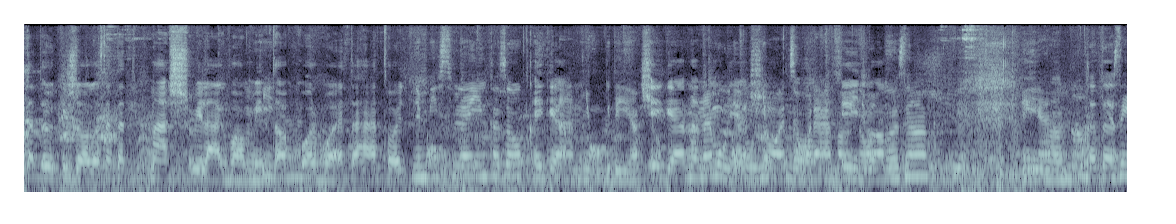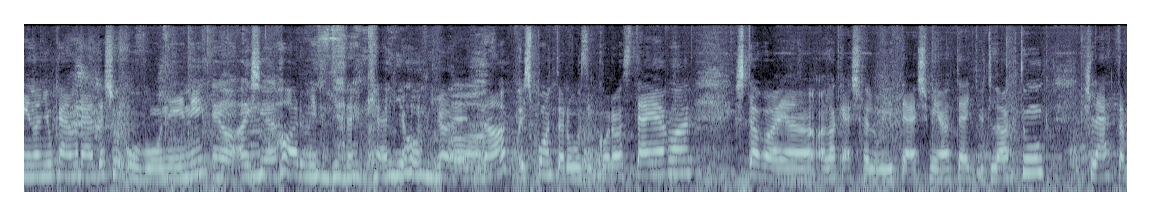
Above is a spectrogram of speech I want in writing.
tehát ők is dolgoznak, tehát más világ van, mint Igen. akkor volt, tehát, hogy... A mi szüleink azok Igen. Nem nyugdíjasok, Igen, nem, nem ugyanúgy 8 órában Így dolgoznak. Van. Igen. Tehát az én anyukám ráadásul óvónéni, ja, 30 gyerekkel nyomja oh. egy nap, és pont a Rózi korosztályával, és tavaly a, a lakásfelújítás miatt együtt laktunk, és láttam,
